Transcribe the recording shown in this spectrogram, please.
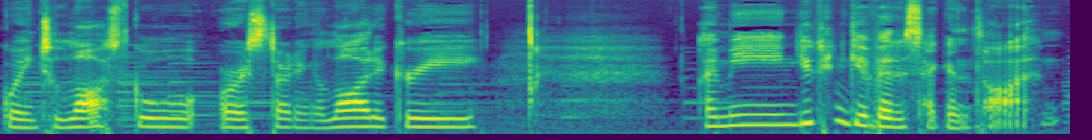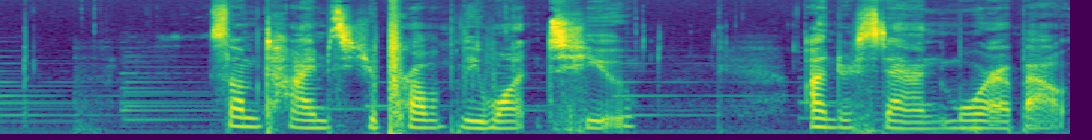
going to law school or starting a law degree, I mean, you can give it a second thought. Sometimes you probably want to understand more about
